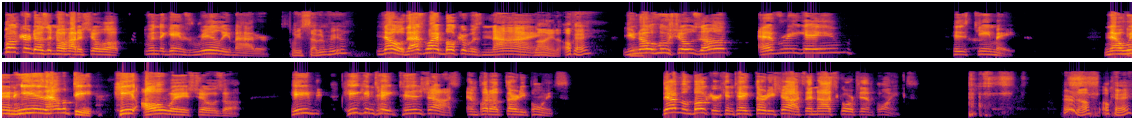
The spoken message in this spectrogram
Booker doesn't know how to show up when the games really matter. So he's seven for you? No, that's why Booker was nine. Nine. Okay. You know who shows up every game? His teammate. Now, when he is healthy, he always shows up. He he can take 10 shots and put up 30 points. Devin Booker can take 30 shots and not score 10 points. Fair enough. Okay.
